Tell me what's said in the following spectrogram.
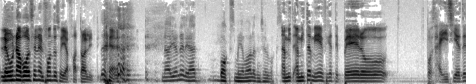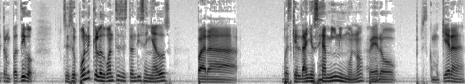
luego una voz en el fondo se oía Fatality. No, yo en realidad, box, me llamaba la atención el box. A mí, a mí también, fíjate, pero pues ahí sí es de trompas. Digo, se supone que los guantes están diseñados para pues que el daño sea mínimo, ¿no? Ajá. Pero pues como quiera,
